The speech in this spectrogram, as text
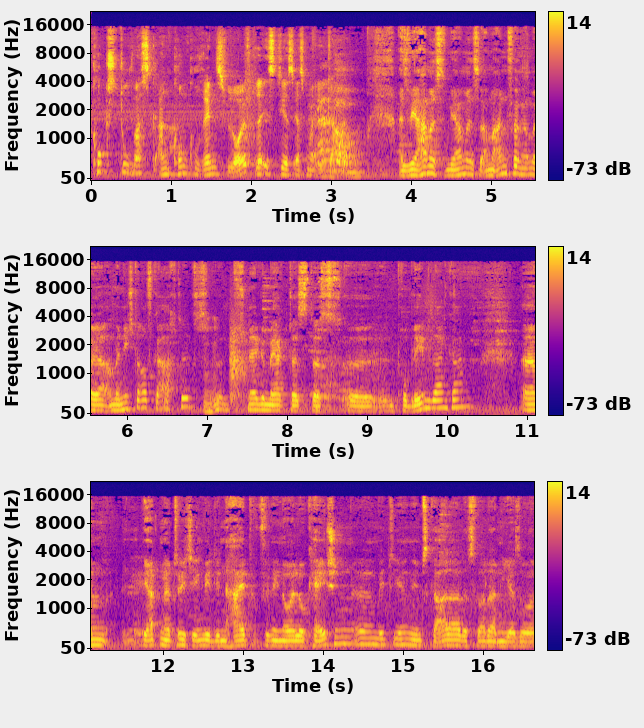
guckst du, was an Konkurrenz läuft oder ist dir das erstmal egal? Also wir haben es, wir haben es am Anfang haben wir, haben wir nicht darauf geachtet mhm. und schnell gemerkt, dass das äh, ein Problem sein kann. Ähm, wir hatten natürlich irgendwie den Hype für die neue Location äh, mit irgendwie im Skala. Das war dann hier so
